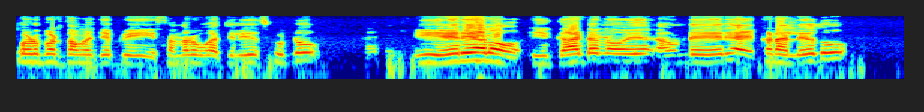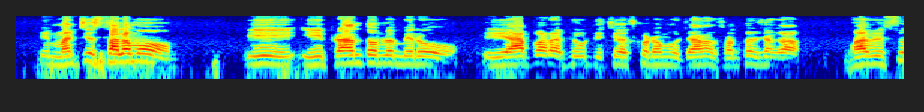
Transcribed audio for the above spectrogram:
తోడ్పడతామని చెప్పి ఈ సందర్భంగా తెలియజేసుకుంటూ ఈ ఏరియాలో ఈ గార్డెన్ ఉండే ఏరియా ఎక్కడా లేదు. ఈ మంచి స్థలము ఈ ఈ ప్రాంతంలో మీరు ఈ వ్యాపార అభివృద్ధి చేసుకోవడం చాలా సంతోషంగా భావిస్తూ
